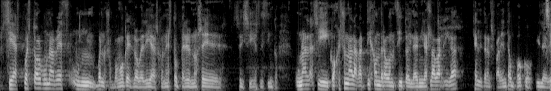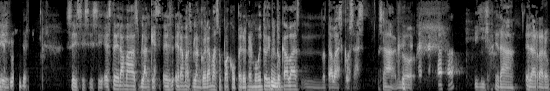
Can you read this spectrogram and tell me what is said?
si has puesto alguna vez un, bueno, supongo que lo verías con esto, pero no sé si, si es distinto. Una, si coges una lagartija, un dragoncito y le miras la barriga, se le transparenta un poco y le Sí. ves los intestinos. Sí, sí, sí, sí. Este era más blanque, es- era más blanco, era más opaco, pero en el momento que tú Mm. tocabas, notabas cosas. O sea, no. y era, era raro.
